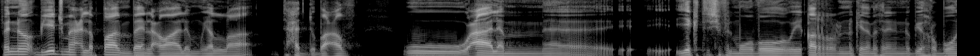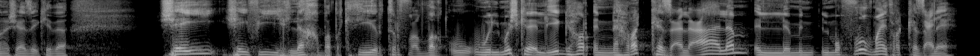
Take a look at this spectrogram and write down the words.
فإنه بيجمع الأبطال من بين العوالم ويلا تحدوا بعض. وعالم آه، يكتشف الموضوع ويقرر إنه كذا مثلا إنه بيهربون أشياء زي كذا. شيء شيء فيه لخبطة كثير ترفع الضغط والمشكلة اللي يقهر إنه ركز على العالم اللي من المفروض ما يتركز عليه.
